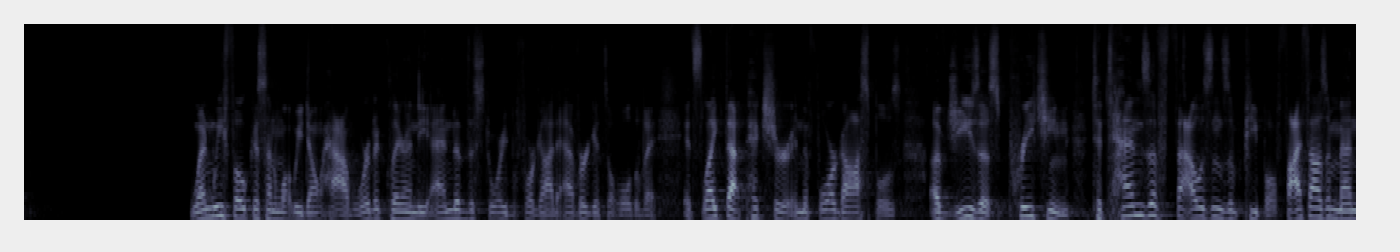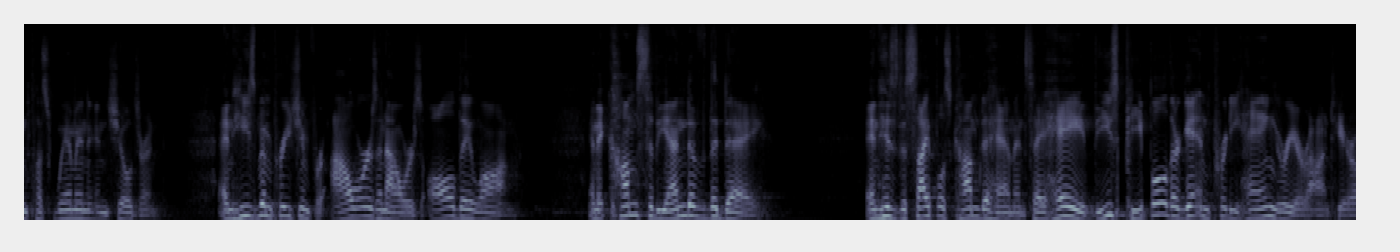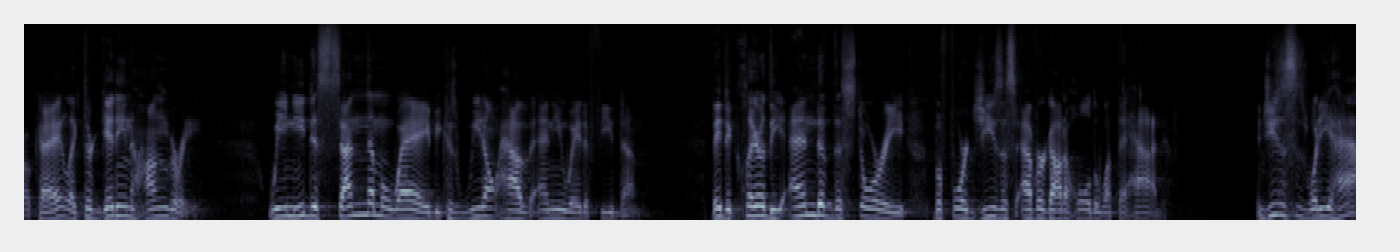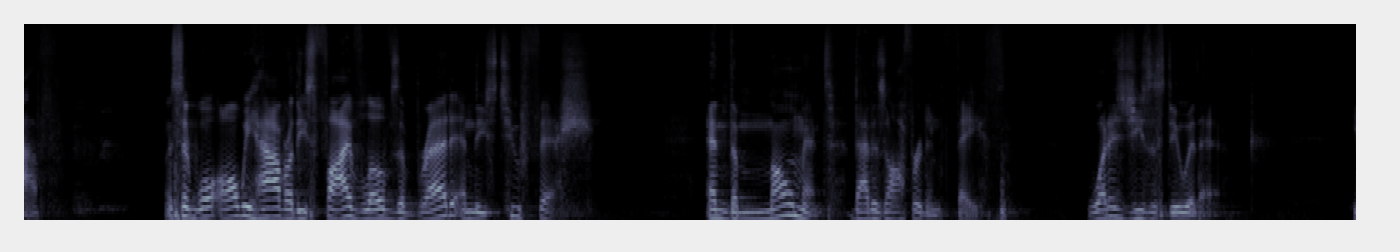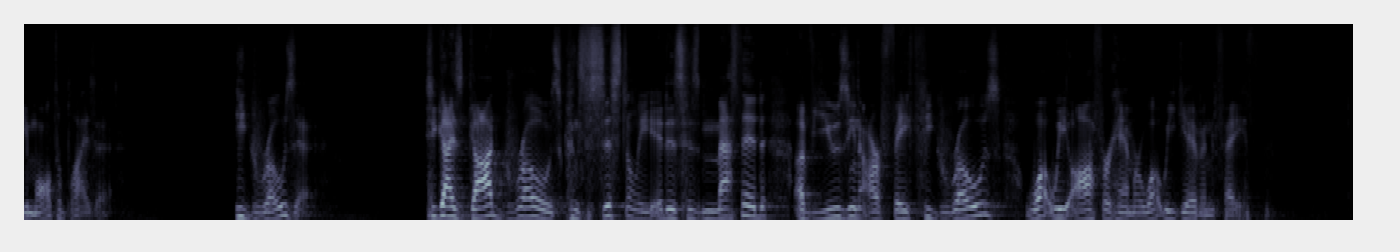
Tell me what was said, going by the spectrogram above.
When we focus on what we don't have, we're declaring the end of the story before God ever gets a hold of it. It's like that picture in the four Gospels of Jesus preaching to tens of thousands of people 5,000 men plus women and children. And he's been preaching for hours and hours all day long. And it comes to the end of the day, and his disciples come to him and say, Hey, these people, they're getting pretty hangry around here, okay? Like they're getting hungry. We need to send them away because we don't have any way to feed them. They declared the end of the story before Jesus ever got a hold of what they had. And Jesus says, What do you have? I said, Well, all we have are these five loaves of bread and these two fish. And the moment that is offered in faith, what does Jesus do with it? He multiplies it, He grows it. See, guys, God grows consistently. It is his method of using our faith. He grows what we offer him or what we give in faith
